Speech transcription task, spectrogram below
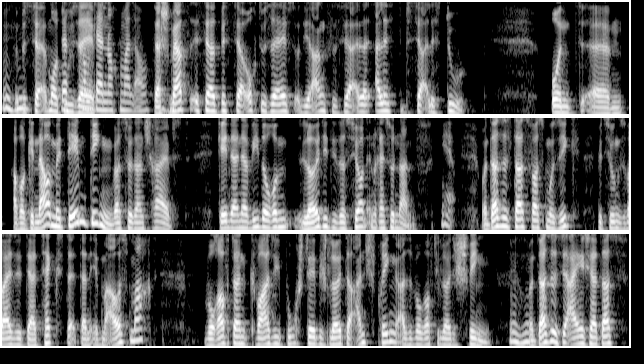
Du bist ja immer Mhm. Das du kommt selbst. ja nochmal auf. Der Schmerz ist ja, bist ja auch du selbst und die Angst ist ja alle- alles, du bist ja alles du. Und ähm, aber genau mit dem Ding, was du dann schreibst, gehen dann ja wiederum Leute, die das hören, in Resonanz. Ja. Und das ist das, was Musik bzw. der Text dann eben ausmacht, worauf dann quasi buchstäblich Leute anspringen, also worauf die Leute schwingen. Und das ist ja eigentlich ja das,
